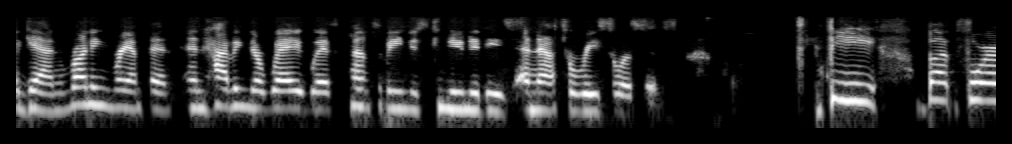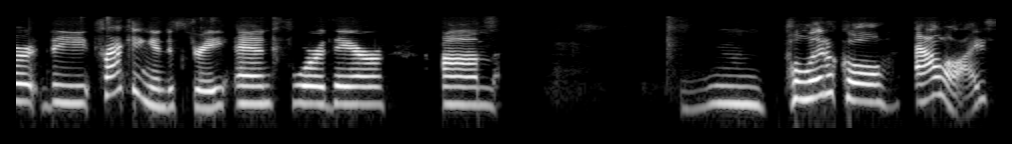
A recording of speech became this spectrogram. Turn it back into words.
again running rampant and having their way with Pennsylvania's communities and natural resources. The but for the fracking industry and for their um, mm, political allies,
